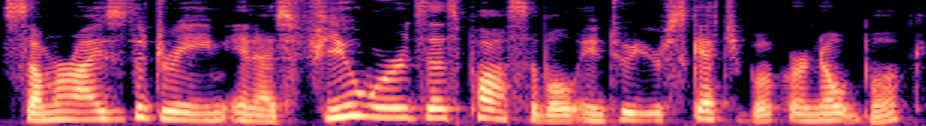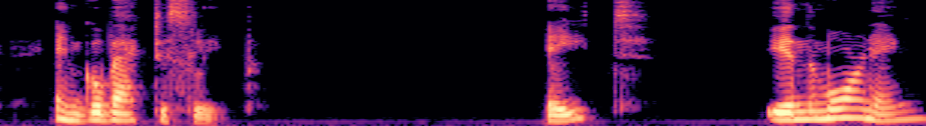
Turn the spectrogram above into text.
Summarize the dream in as few words as possible into your sketchbook or notebook and go back to sleep. 8. In the morning,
